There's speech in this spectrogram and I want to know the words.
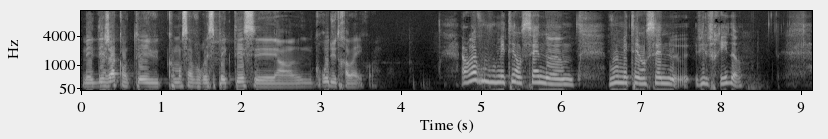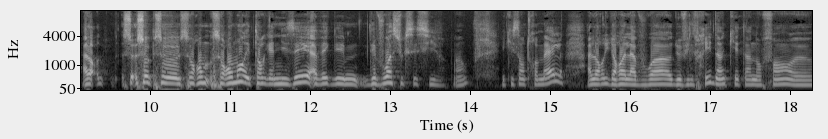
Mais déjà, quand ils commencent à vous respecter, c'est un gros du travail, quoi. Alors là, vous vous mettez en scène, euh, vous mettez en scène Wilfried, alors, ce, roman est organisé avec des, voix successives hein, et qui s'entremêlent. Alors, il y aura la voix de Wilfried, hein, qui est un enfant, euh,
